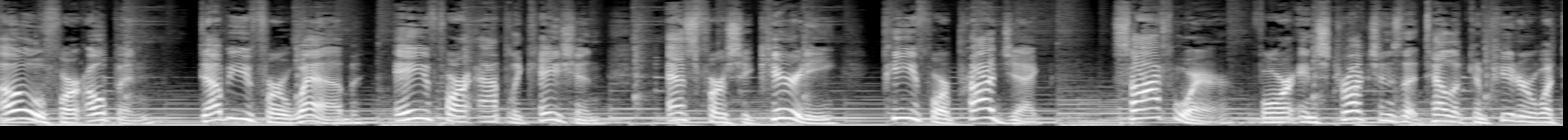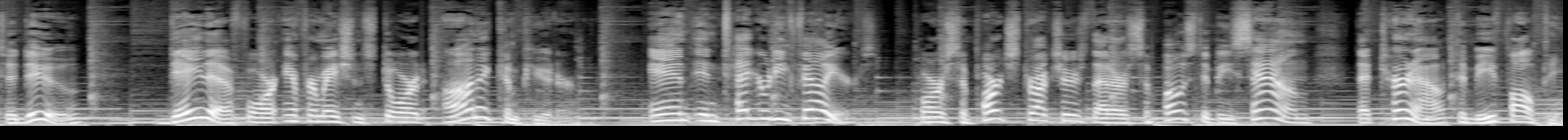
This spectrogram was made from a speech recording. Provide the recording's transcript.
O for open, W for web, A for application, S for security, P for project, software for instructions that tell a computer what to do, data for information stored on a computer, and integrity failures for support structures that are supposed to be sound that turn out to be faulty.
